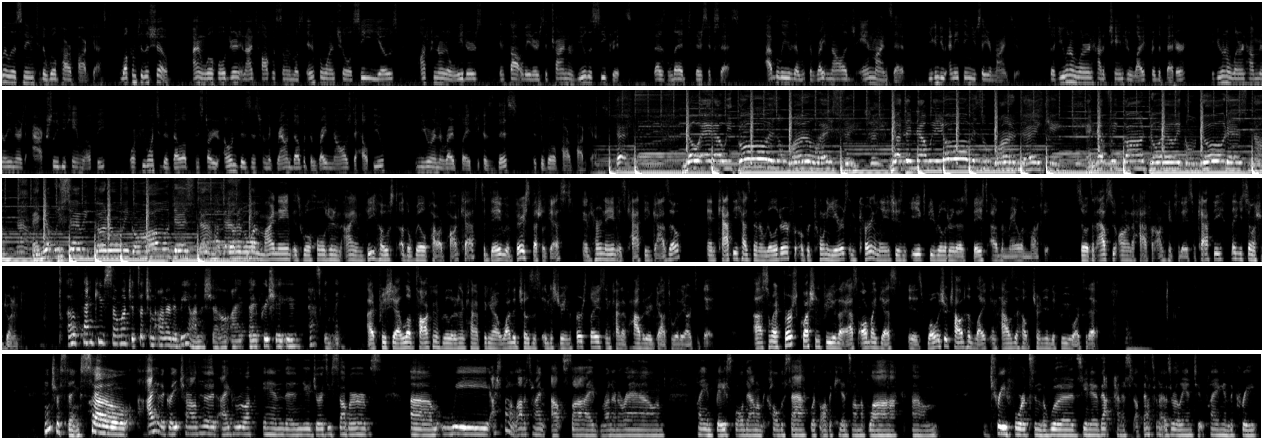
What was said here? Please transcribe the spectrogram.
You are listening to the Willpower Podcast. Welcome to the show. I am Will Holdren, and I talk with some of the most influential CEOs, entrepreneurial leaders, and thought leaders to try and reveal the secrets that has led to their success. I believe that with the right knowledge and mindset, you can do anything you set your mind to. So if you want to learn how to change your life for the better, if you want to learn how millionaires actually became wealthy, or if you want to develop and start your own business from the ground up with the right knowledge to help you, then you are in the right place because this is the Willpower Podcast. Yeah. Nowhere that we go is a one way street. Nothing that we love is a one day key. And if we gon' do it, we gon' do this now. And if we say we gonna, we gon' hold this down. How's it going, everyone? My name is Will Holdren, and I am the host of the Willpower Podcast. Today, we have a very special guest, and her name is Kathy Gazzo. And Kathy has been a realtor for over 20 years, and currently she's an EXP realtor that is based out of the Maryland market. So it's an absolute honor to have her on here today. So, Kathy, thank you so much for joining me. Oh, thank you so much. It's such an honor to be on the show. I, I appreciate you asking me. I appreciate I love talking with realtors and kind of figuring out why they chose this industry in the first place and kind of how they got to where they are today. Uh, so my first question for you that I ask all my guests is what was your childhood like and how has it helped turn you into who you are today? Interesting. So I had a great childhood. I grew up in the New Jersey suburbs. Um, we I spent a lot of time outside running around, playing baseball down on the cul-de-sac with all the kids on the block, um, tree forts in the woods, you know, that kind of stuff. That's what I was really into, playing in the creek.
